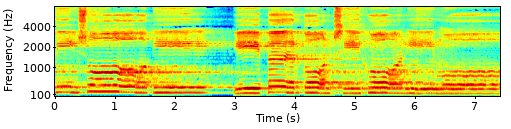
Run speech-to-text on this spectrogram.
δισόπι υπέρ των ψυχών ημών.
